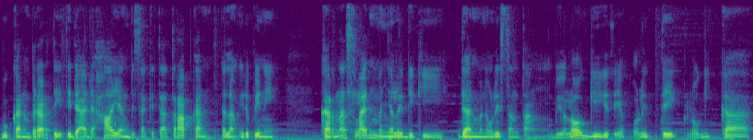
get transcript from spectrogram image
bukan berarti tidak ada hal yang bisa kita terapkan dalam hidup ini. Karena selain menyelidiki dan menulis tentang biologi gitu ya, politik, logika,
